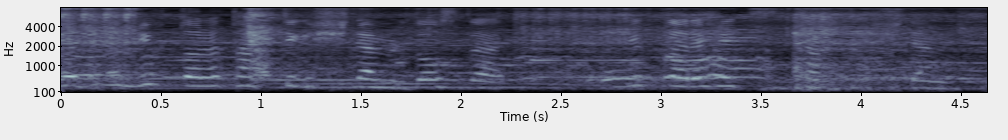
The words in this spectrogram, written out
Dedim Viktor'a taktik işlemir dostlar. Viktor'a hiç taktik işlemir.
